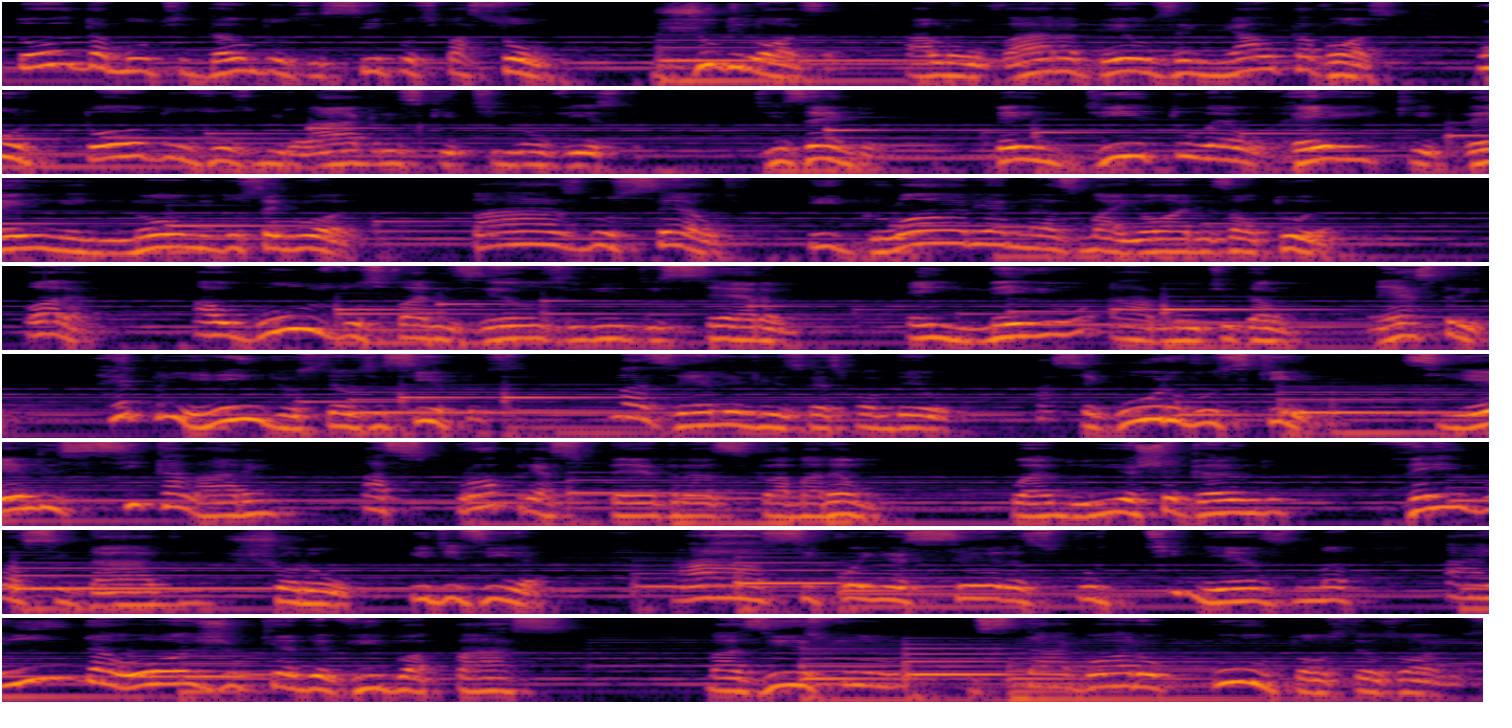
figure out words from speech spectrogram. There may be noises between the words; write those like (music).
toda a multidão dos discípulos passou, jubilosa, a louvar a Deus em alta voz por todos os milagres que tinham visto, dizendo: Bendito é o Rei que vem em nome do Senhor, paz no céu e glória nas maiores alturas. Ora, alguns dos fariseus lhe disseram, em meio à multidão: Mestre, repreende os teus discípulos. Mas ele lhes respondeu: Asseguro-vos que, se eles se calarem, as próprias pedras clamarão. Quando ia chegando, veio à cidade, chorou e dizia: Ah, se conheceras por ti mesma ainda hoje o que é devido à paz, mas isto está agora oculto aos teus olhos,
